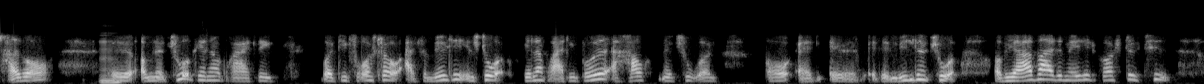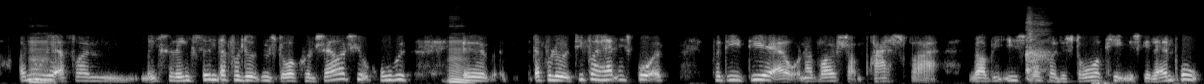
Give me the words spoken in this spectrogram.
30 år Mm. øh, om naturgenopretning, hvor de foreslår altså virkelig en stor genopretning, både af havnaturen og af, øh, af den vilde natur. Og vi har arbejdet med det et godt stykke tid. Og nu Mm. her for en, ikke så længe siden, der forlod den store konservative gruppe, mm. øh, der forlod de forhandlingsbordet, fordi de er under voldsom pres fra lobbyister for det store kemiske landbrug.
